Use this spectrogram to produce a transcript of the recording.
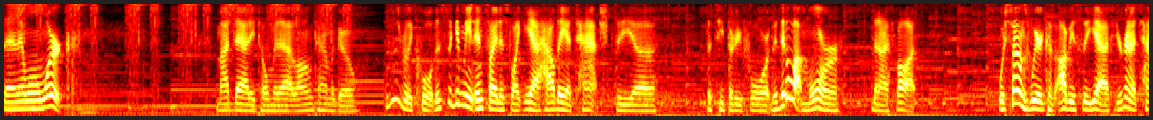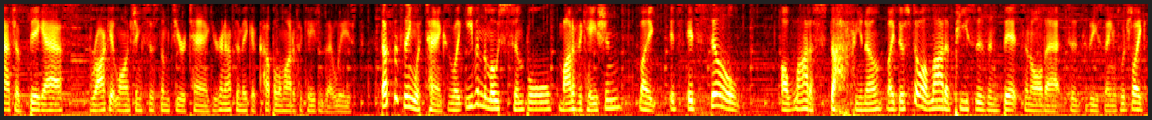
then it won't work. My daddy told me that a long time ago. This is really cool. This is giving me an insight as like, yeah, how they attached the uh, the T-34. They did a lot more than I thought. Which sounds weird because obviously, yeah, if you're going to attach a big-ass rocket launching system to your tank, you're going to have to make a couple of modifications at least. That's the thing with tanks, is like even the most simple modification, like it's it's still a lot of stuff, you know? Like there's still a lot of pieces and bits and all that to, to these things, which like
